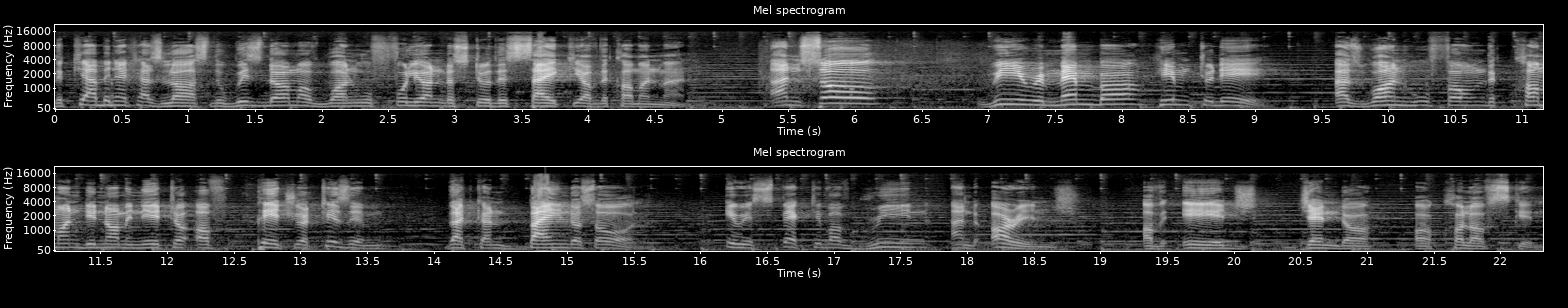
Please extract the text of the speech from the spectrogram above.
The cabinet has lost the wisdom of one who fully understood the psyche of the common man. And so we remember him today as one who found the common denominator of patriotism that can bind us all, irrespective of green and orange, of age, gender, or color of skin.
